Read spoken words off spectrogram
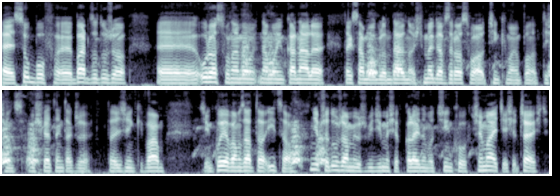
e, subów e, bardzo dużo e, urosło na, mo na moim kanale. Tak samo oglądalność mega wzrosła. Odcinki mają ponad 1000 wyświetleń, także to jest dzięki Wam. Dziękuję Wam za to i co? Nie przedłużam już, widzimy się w kolejnym odcinku. Trzymajcie się, cześć!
